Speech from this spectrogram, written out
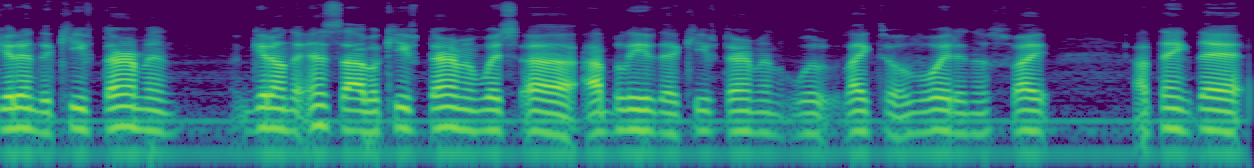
get into Keith Thurman, get on the inside with Keith Thurman, which uh, I believe that Keith Thurman would like to avoid in this fight. I think that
